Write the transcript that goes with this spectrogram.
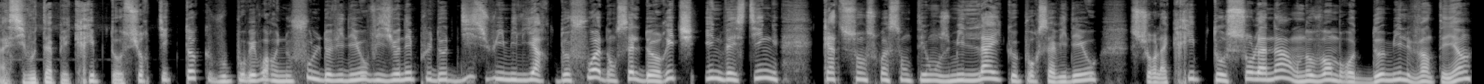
Ah, si vous tapez crypto sur TikTok, vous pouvez voir une foule de vidéos visionnées plus de 18 milliards de fois, dont celle de Rich Investing 471 000 likes pour sa vidéo sur la crypto Solana en novembre 2021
